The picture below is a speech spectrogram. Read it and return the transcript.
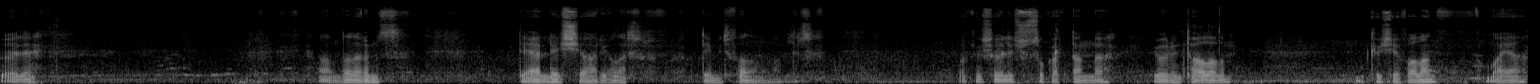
Şöyle ablalarımız değerli eşya arıyorlar. Demir falan olabilir. Bakın şöyle şu sokaktan da görüntü alalım. Bu köşe falan bayağı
